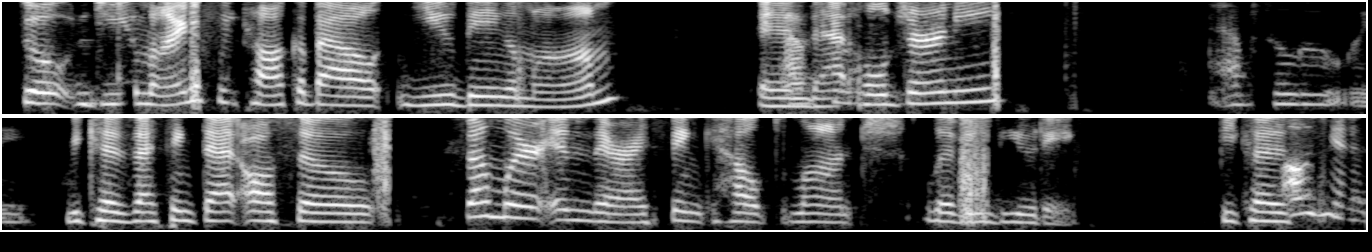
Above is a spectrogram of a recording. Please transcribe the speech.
So, do you mind if we talk about you being a mom and Absolutely. that whole journey? Absolutely. Because I think that also somewhere in there, I think helped launch Living Beauty. Because oh yeah,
